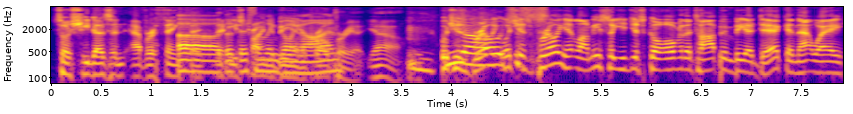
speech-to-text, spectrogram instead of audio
so she doesn't ever think Oh, that, that that he's there's trying to be going on? inappropriate. Yeah, which is brilliant. it's Which is brilliant, Lummy. So you just go over the top and be a dick, and that way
